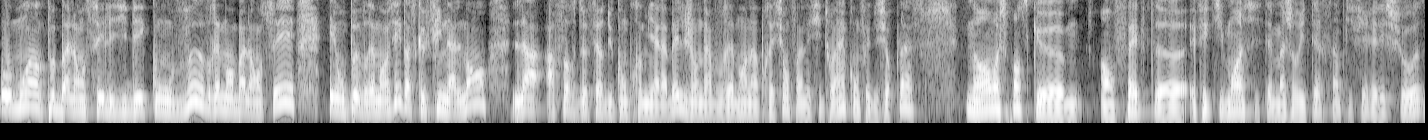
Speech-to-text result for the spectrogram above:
Au moins on peut balancer les idées qu'on veut vraiment balancer et on peut vraiment essayer parce que finalement là, à force de faire du compromis à la belge, on a vraiment l'impression, enfin les citoyens, qu'on fait du surplace. Non, moi je pense que en fait, euh, effectivement, un système majoritaire simplifierait les choses,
